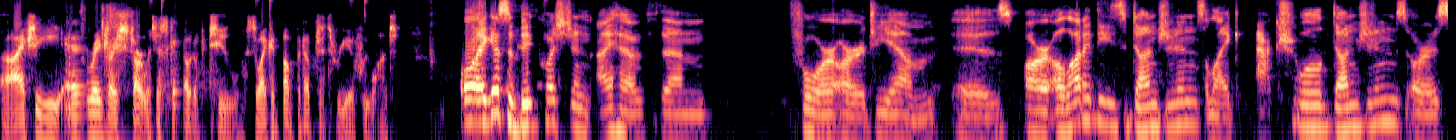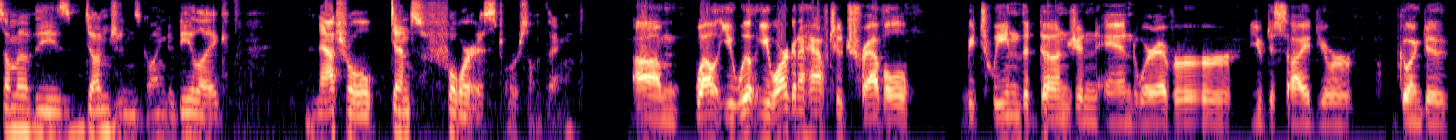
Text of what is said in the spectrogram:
Uh, actually, as a ranger, I start with a scout of two, so I could bump it up to three if we want. Well, I guess a big question I have then for our GM is are a lot of these dungeons like actual dungeons or is some of these dungeons going to be like natural dense forest or something? Um, well, you will. You are going to have to travel between the dungeon and wherever you decide you're going to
